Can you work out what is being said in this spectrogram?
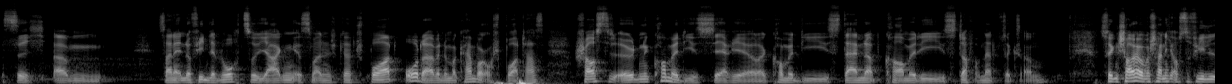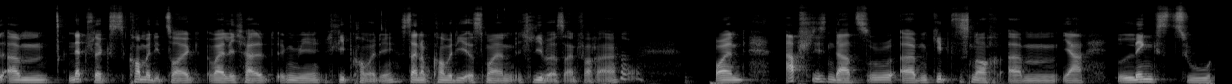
sich ähm, seine Endorphin-Level hochzujagen, ist mal Sport. Oder wenn du mal keinen Bock auf Sport hast, schaust du dir irgendeine Comedy-Serie oder Comedy, Stand-up-Comedy-Stuff auf Netflix an. Deswegen schaue ich auch wahrscheinlich auch so viel ähm, Netflix-Comedy-Zeug, weil ich halt irgendwie, ich liebe Comedy. Stand-up-Comedy ist mein, ich liebe es einfach. Äh. Und abschließend dazu ähm, gibt es noch ähm, ja, Links zu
